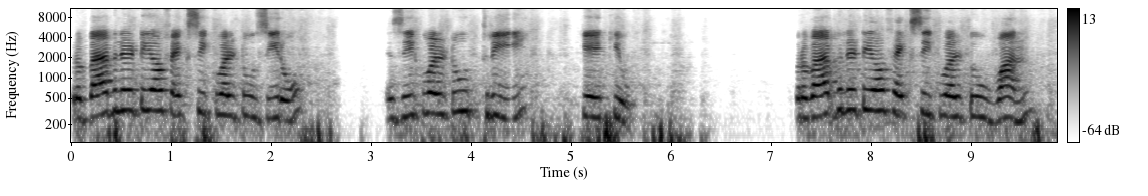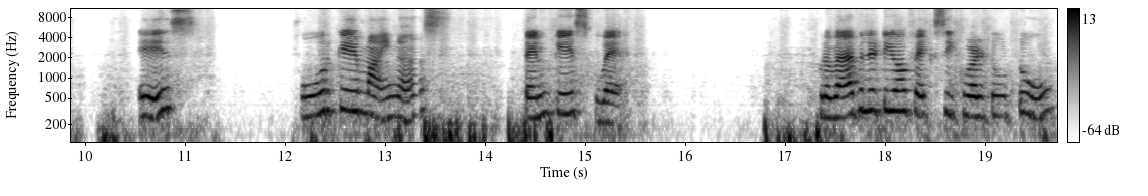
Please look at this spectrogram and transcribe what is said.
probability of x equal to zero is equal to three k cube probability of x equal to 1 is 4k minus 10k square. Probability of x equal to 2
